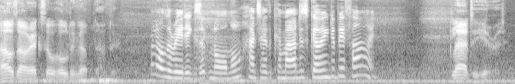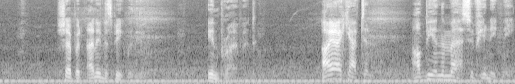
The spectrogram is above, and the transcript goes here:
How's our exo holding up, Doctor? Well, all the readings look normal. I'd say the commander's going to be fine. Glad to hear it. Shepard, I need to speak with you. In private. Aye, aye, Captain. I'll be in the mess if you need me.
